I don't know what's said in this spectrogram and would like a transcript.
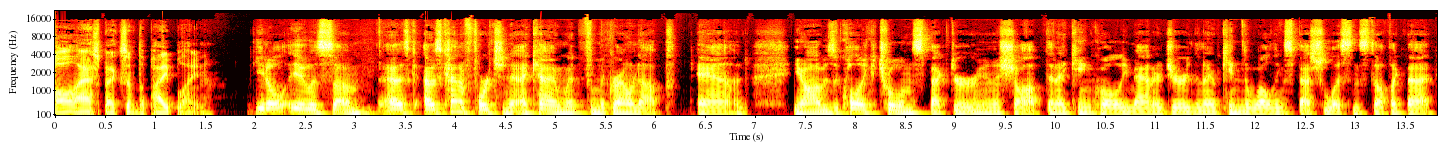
all aspects of the pipeline? You know, it was um, I was I was kind of fortunate. I kind of went from the ground up, and you know, I was a quality control inspector in a shop. Then I became quality manager. Then I became the welding specialist and stuff like that.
